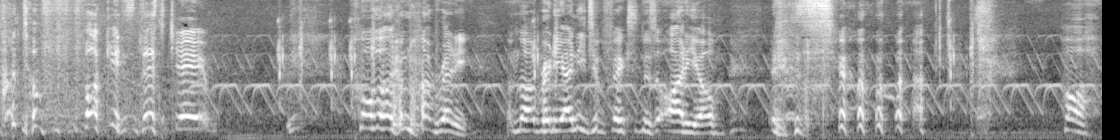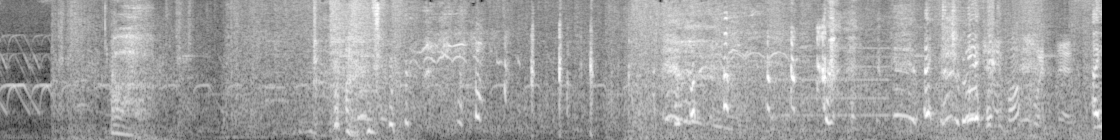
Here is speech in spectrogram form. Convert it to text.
what the fuck is this game? Hold on, I'm not ready. I'm not ready. I need to fix this audio. so Oh. Oh. Who came up with this? I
